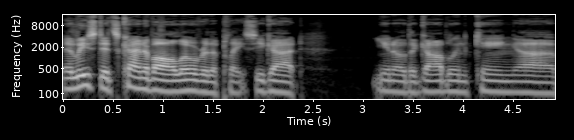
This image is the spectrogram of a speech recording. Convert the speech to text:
At least it's kind of all over the place. You got, you know, the Goblin King, uh,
